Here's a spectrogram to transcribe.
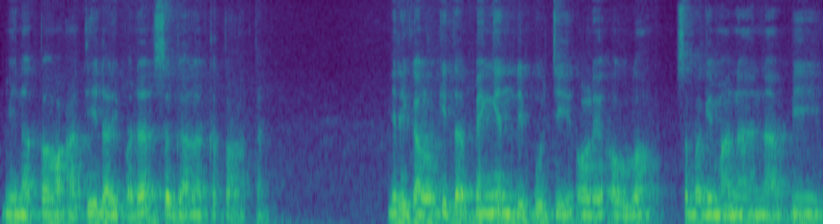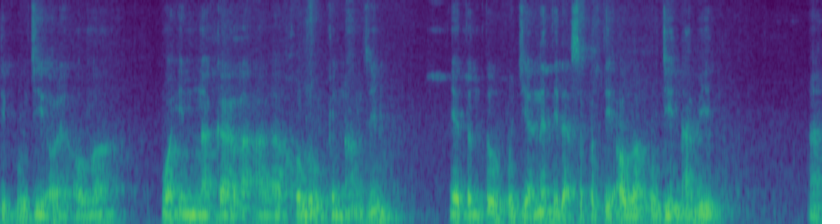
Minato'ati daripada segala ketaatan jadi kalau kita pengen dipuji oleh Allah sebagaimana Nabi dipuji oleh Allah wa innaka la'ala khuluqin azim ya tentu pujiannya tidak seperti Allah puji Nabi. Nah,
